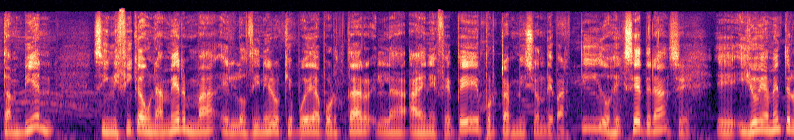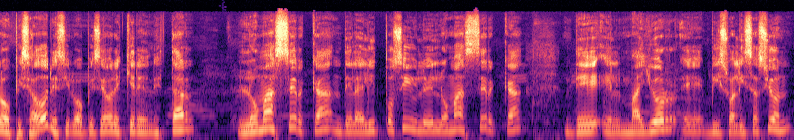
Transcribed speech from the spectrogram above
también significa una merma en los dineros que puede aportar la ANFP por transmisión de partidos, etcétera. Sí. Y obviamente los auspiciadores, si los auspiciadores quieren estar lo más cerca de la elite posible, lo más cerca de el mayor eh, visualización.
